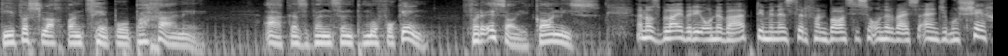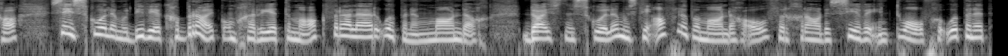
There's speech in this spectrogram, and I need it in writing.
Die verslag van Tsepo Pagane. Akas Vincent Mofokeng vir SAI Garnis. En ons bly by die onderwerp. Die minister van basiese onderwys, Angie Motshega, sê skole moet die week gebruik om gereed te maak vir hulle heropening maandag. Duisende skole moes die afgelope maandag al vir grade 7 en 12 geopen het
